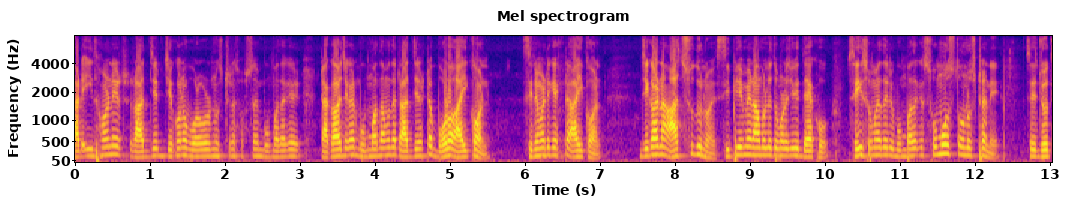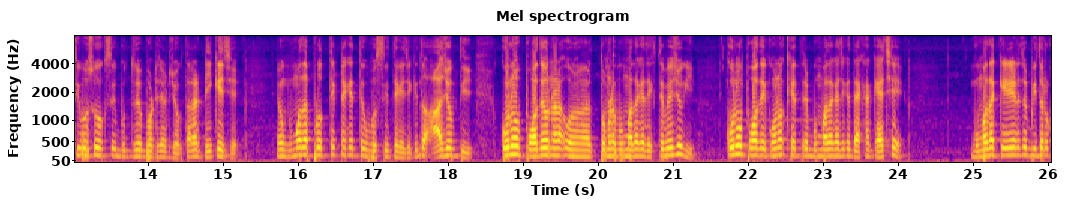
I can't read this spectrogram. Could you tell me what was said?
আর এই ধরনের রাজ্যের যে কোনো বড় বড় অনুষ্ঠানে সবসময় বুম্বাদাকে ডাকা হয়েছে, কারণ বুম্বাদা আমাদের রাজ্যের একটা বড় আইকন সিনেমাটিক একটা আইকন যে কারণে আজ শুধু নয় সিপিএমের আমলে তোমরা যদি দেখো, সেই সময় ধরে বুম্বাদাকে সমস্ত অনুষ্ঠানে, সে জ্যোতি বসু হোক, সে বুদ্ধদেব ভট্টাচার্য হোক, তারা ডেকেছে এবং বুম্বাদা প্রত্যেকটা ক্ষেত্রে উপস্থিত থেকেছে। কিন্তু আজ অবধি কোনো পদে ওনারা তোমরা বুম্বাদাকে দেখতে পেয়েছ কি? কোনো পদে, কোনো ক্ষেত্রে বুম্বাদার কাছে দেখা গেছে? বুম্বাদার কেরিয়ারে তো বিতর্ক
